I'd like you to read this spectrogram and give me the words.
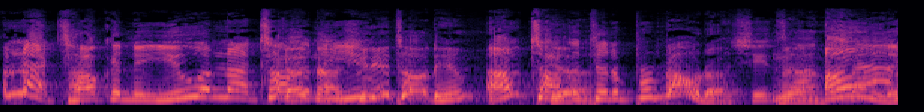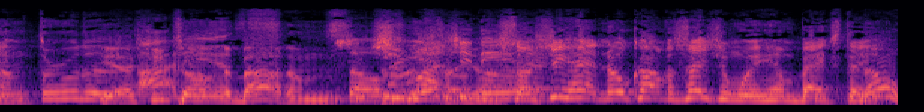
I'm not talking to you. I'm not talking Oh, no, to she didn't talk to him. I'm talking Yeah. to the promoter. She talked Only. about him through the Yeah, she talked about him. So She yeah, she So she had no conversation with him backstage. No.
